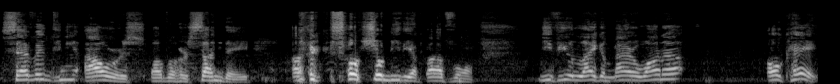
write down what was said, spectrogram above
17 hours of her Sunday on a social media platform if you like marijuana, okay,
